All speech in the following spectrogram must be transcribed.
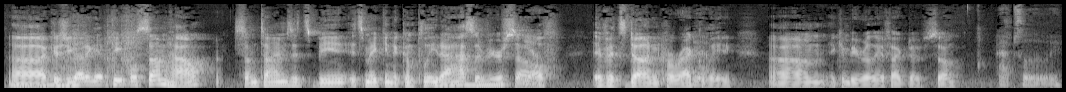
Because you got to get people somehow. Sometimes it's being it's making a complete ass of yourself. If it's done correctly, um, it can be really effective. So Absolutely.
